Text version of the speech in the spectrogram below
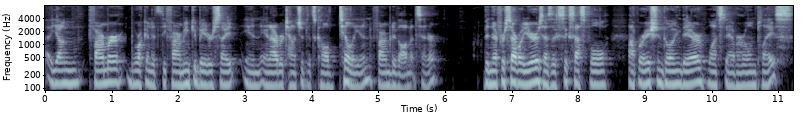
a young farmer working at the farm incubator site in Ann Arbor Township that's called Tilian Farm Development Center. Been there for several years, has a successful operation going there, wants to have her own place.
